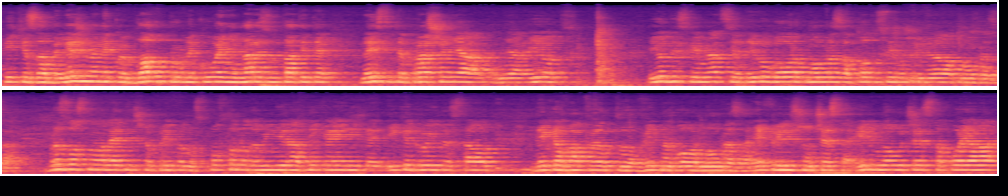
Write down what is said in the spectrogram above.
и ќе забележиме некој благо привлекување на резултатите на истите прашања и од и од дискриминацијата и во говорот на омраза, потоа и во криминалот на омраза. врз основа на етничка припадност повторно доминираат и кај едните и кај другите ставот дека ваквиот вид на говор на омраза е прилично честа или многу честа појава,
